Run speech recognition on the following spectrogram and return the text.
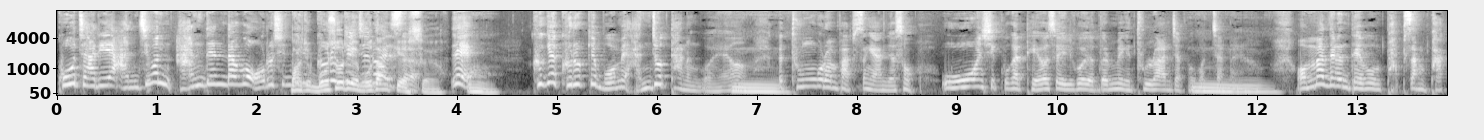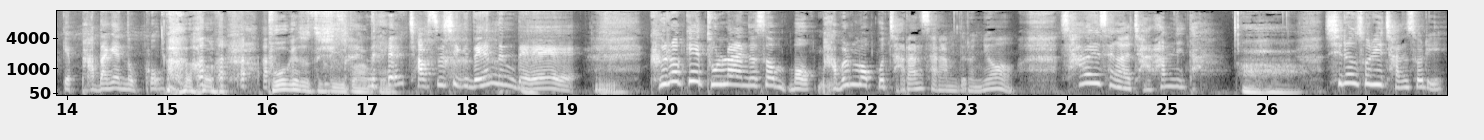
그 자리에 앉으면 안 된다고 어르신들이 맞아, 모서리에 못 앉겠어요. 네. 어. 그게 그렇게 몸에 안 좋다는 거예요. 음. 그러니까 둥그런 밥상에 앉아서 온 식구가 되어서 일곱 여덟 명이 둘러 앉아 먹었잖아요. 음. 엄마들은 대부분 밥상 밖에 바닥에 놓고 부엌에서 드시기도 하고 네, 잡수시기도 했는데 음. 그렇게 둘러 앉아서 뭐 밥을 먹고 자란 사람들은요 사회생활 잘 합니다. 아. 싫은 소리 잔소리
